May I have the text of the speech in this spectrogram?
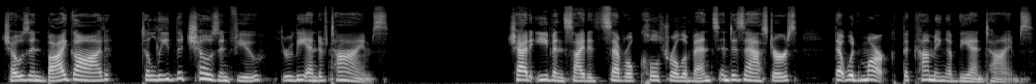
chosen by God to lead the chosen few through the end of times. Chad even cited several cultural events and disasters that would mark the coming of the end times.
